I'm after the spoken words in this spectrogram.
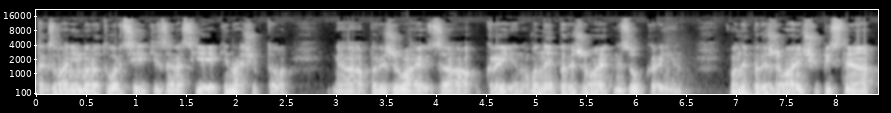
так звані миротворці, які зараз є, які начебто переживають за Україну. Вони переживають не за Україну. Вони переживають, що після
